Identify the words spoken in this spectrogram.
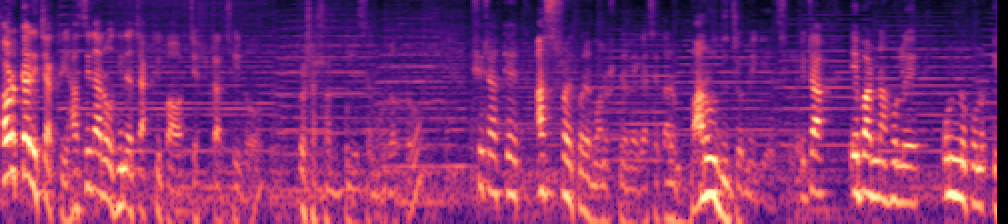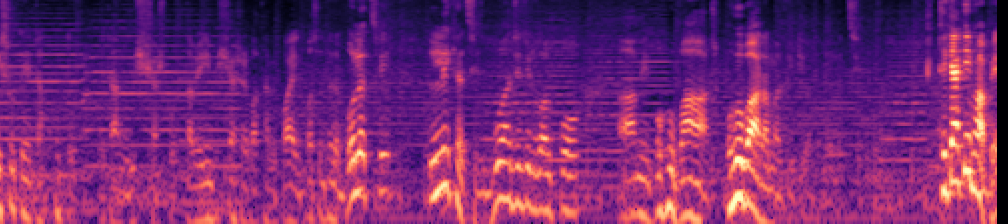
সরকারি চাকরি, হাসিনার অধীনে চাকরি পাওয়ার চেষ্টা ছিল, প্রশাসন পুলিশের মূলত। সেটাকে আশ্রয় করে মানুষ নেমে গেছে, কারণ বারুদ জমে গিয়েছিল। এটা এবার না হলে অন্য কোনো ইস্যুতে এটা হতো এটা আমি বিশ্বাস করতাম। এই বিশ্বাসের কথা আমি কয়েক বছর ধরে বলেছি, লিখেছি। বুয়াজিজির গল্প আমি বহুবার বহুবার আমার ভিডিওতে বলেছি। ঠিক একইভাবে,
